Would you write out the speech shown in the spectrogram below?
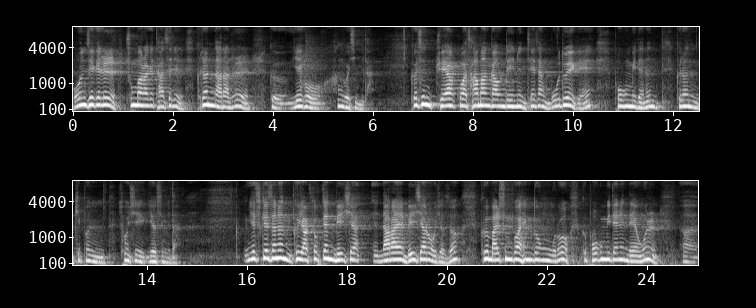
온 세계를 충만하게 다스릴 그런 나라를 그 예고한 것입니다. 그것은 죄악과 사망 가운데 있는 세상 모두에게 복음이 되는 그런 깊은 소식이었습니다. 예수께서는 그 약속된 메시아 나라의 메시아로 오셔서 그 말씀과 행동으로 그 복음이 되는 내용을 어,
